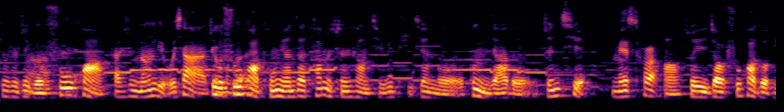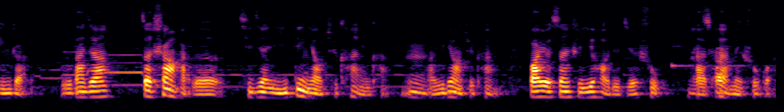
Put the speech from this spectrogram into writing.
就是这个书画还是能留下这个书画同源，在他们身上其实体现的更加的真切。没错。啊，所以叫书画作品展，就是大家在上海的期间一定要去看一看。嗯。啊，一定要去看。八月三十一号就结束，海派美术馆。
